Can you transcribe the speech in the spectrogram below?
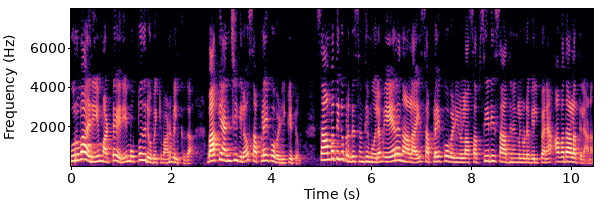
കുറുവ അരിയും മട്ടയരിയും മുപ്പത് രൂപയ്ക്കുമാണ് വിൽക്കുക. ബാക്കി അഞ്ച് കിലോ സപ്ലൈകോ വഴി കിട്ടും. സാമ്പത്തിക പ്രതിസന്ധി മൂലം ഏറെ നാളായി സപ്ലൈകോ വഴിയുള്ള സബ്സിഡി സാധനങ്ങളുടെ വിൽപ്പന അവതാളത്തിലാണ്.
